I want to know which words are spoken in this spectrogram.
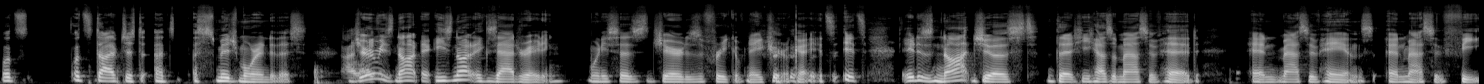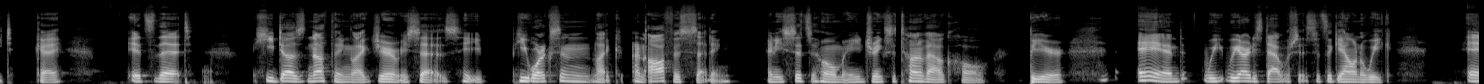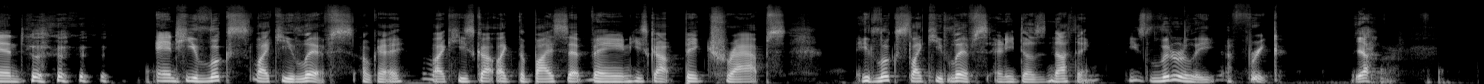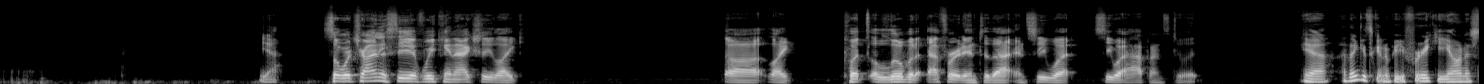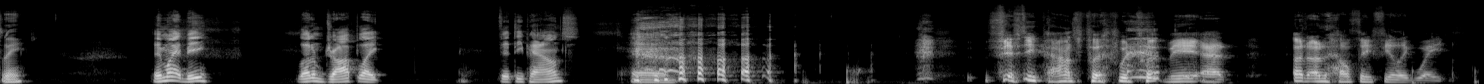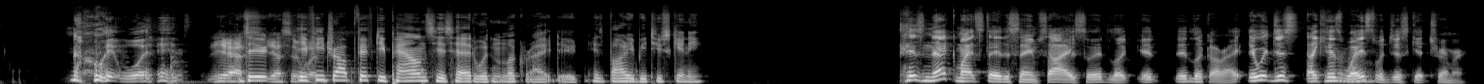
let's let's dive just a, a smidge more into this. I like Jeremy's not he's not exaggerating when he says Jared is a freak of nature. Okay, it's it's it is not just that he has a massive head and massive hands and massive feet. Okay, it's that he does nothing like Jeremy says. He he works in like an office setting and he sits at home and he drinks a ton of alcohol, beer, and we we already established this. It's a gallon a week, and and he looks like he lifts. Okay, like he's got like the bicep vein. He's got big traps. He looks like he lifts, and he does nothing. He's literally a freak. Yeah. Yeah. So we're trying to see if we can actually like uh like put a little bit of effort into that and see what see what happens to it. Yeah, I think it's gonna be freaky. Honestly, It might be. Let him drop like 50 pounds. And 50 pounds put, would put me at an unhealthy feeling weight. no, it wouldn't. Yes, dude, yes, it if would. he dropped fifty pounds, his head wouldn't look right, dude. His body'd be too skinny. His neck might stay the same size, so it'd look it it'd look all right. It would just like his I know. waist would just get trimmer.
